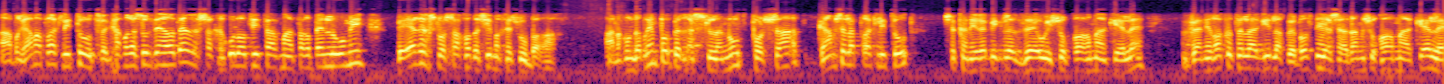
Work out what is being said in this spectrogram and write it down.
גם הפרקליטות וגם הרשות לניירות ערך שכחו להוציא צו מעצר בינלאומי בערך שלושה חודשים אחרי שהוא ברח. אנחנו מדברים פה ברשלנות פושעת, גם של הפרקליטות, שכנראה בגלל זה הוא ישוחרר מהכלא, ואני רק רוצה להגיד לך, בבוסניה כשאדם משוחרר מהכלא,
